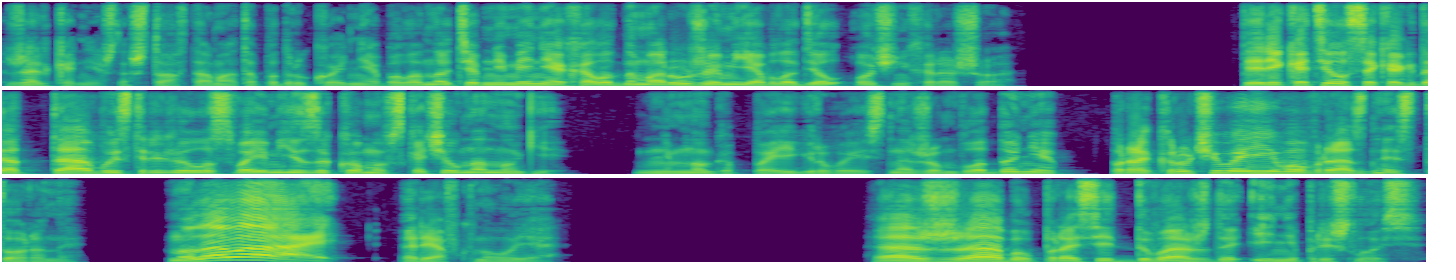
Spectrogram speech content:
Жаль, конечно, что автомата под рукой не было, но тем не менее холодным оружием я владел очень хорошо. Перекатился, когда та выстрелила своим языком и вскочил на ноги немного поигрываясь ножом в ладони, прокручивая его в разные стороны. «Ну давай!» — рявкнул я. А жабу просить дважды и не пришлось.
